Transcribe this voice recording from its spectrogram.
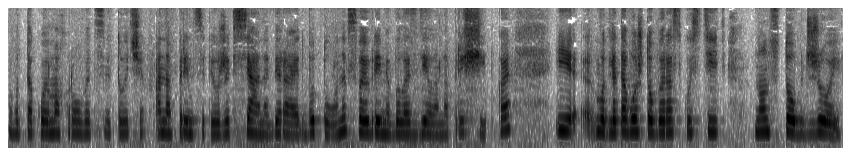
вот такой махровый цветочек. Она, в принципе, уже вся набирает бутоны. В свое время была сделана прищипка. И э, вот для того, чтобы раскустить Non-Stop Joy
